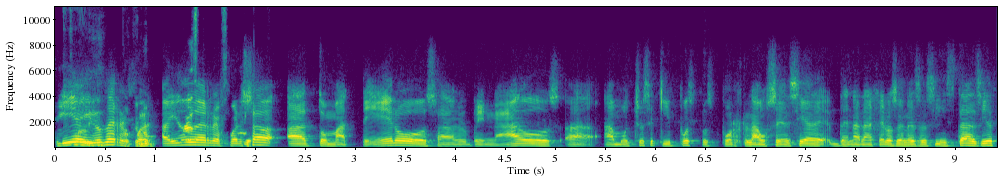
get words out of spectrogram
Sí, ha ido de, refuer no, ha ido de refuerzo a tomateros, a venados, a, a, muchos equipos, pues por la ausencia de, de naranjeros en esas instancias.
